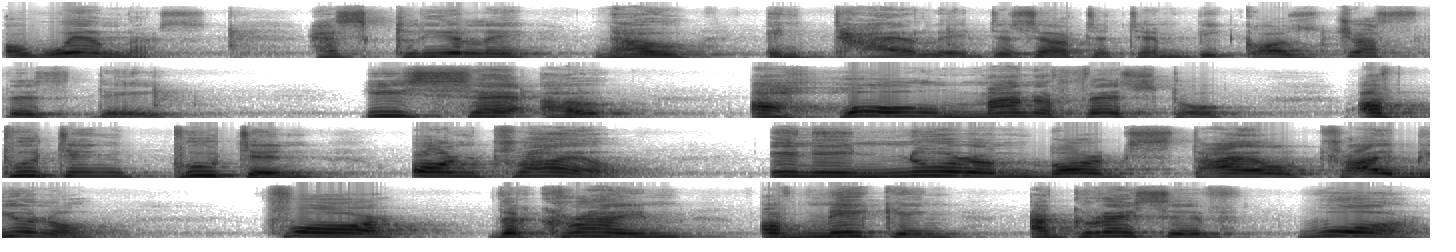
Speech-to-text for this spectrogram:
awareness has clearly now entirely deserted him because just this day he set out a whole manifesto of putting Putin on trial in a Nuremberg style tribunal for the crime of making aggressive war.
